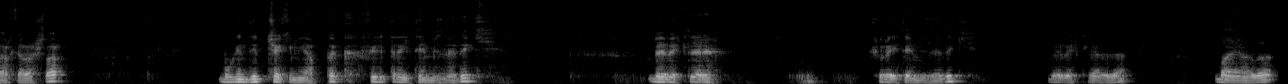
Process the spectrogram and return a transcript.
arkadaşlar. Bugün dip çekimi yaptık. Filtreyi temizledik. Bebekleri şurayı temizledik. Bebekler de bayağı da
